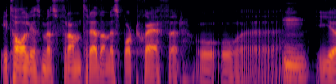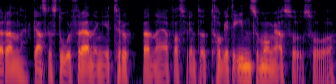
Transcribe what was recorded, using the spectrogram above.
Italiens mest framträdande sportchefer och, och eh, mm. gör en ganska stor förändring i truppen. Även fast vi inte har tagit in så många så, så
